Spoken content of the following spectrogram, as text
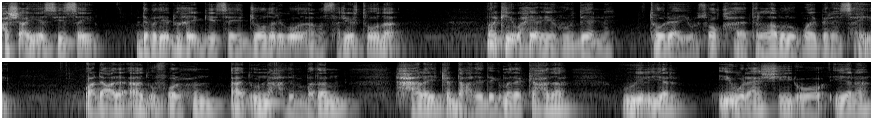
casho ayay siisay dabadeed waxay geysay joodarigooda ama sariirtooda. Markii waxyar ay hurdeen toori ayay u soo qaadatay labaduba way bireysay. Waa dhacdo aada u foolxun aada u naxdin badan. Xalay ka dhacday degmada kaxda wiil yar iyo walaashii oo iyana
